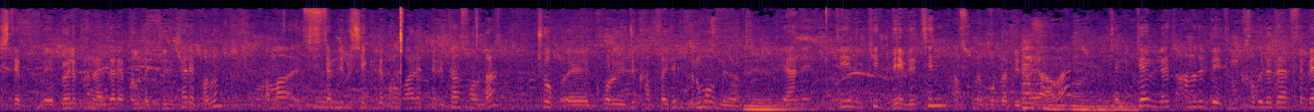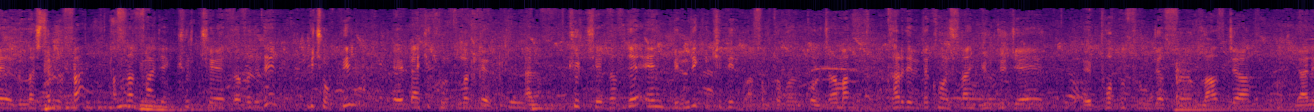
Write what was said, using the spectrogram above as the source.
işte e, böyle paneller yapalım, etkinlikler yapalım ama sistemli bir şekilde bunu var etmedikten sonra çok e, koruyucu, kapsayıcı bir durum olmuyor. Yani diyelim ki devletin aslında burada bir ayağı var. Çünkü devlet ana dil eğitimini kabul ederse ve yaygınlaştırırsa aslında sadece Kürtçe, Zazaca değil birçok dil e, belki kurtulabilir. Yani Kürtçe, Zazaca en bilindik iki dil aslında toplamda konuşulan ama Karadeniz'de konuşulan Gürcüce, e, Potnus Rumcası, Lazca yani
